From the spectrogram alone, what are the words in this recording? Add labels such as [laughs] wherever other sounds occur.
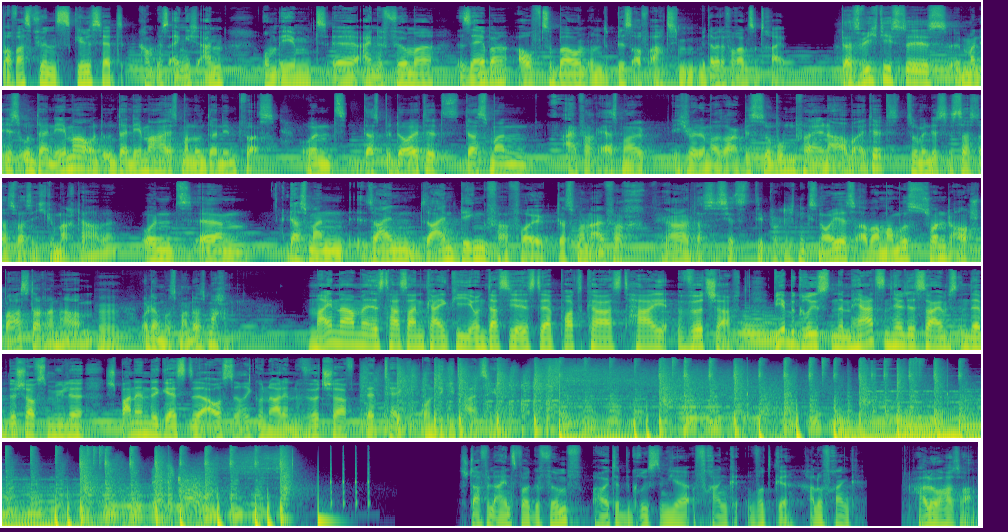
Auf was für ein Skillset kommt es eigentlich an, um eben äh, eine Firma selber aufzubauen und bis auf 80 Mitarbeiter voranzutreiben? Das Wichtigste ist, man ist Unternehmer und Unternehmer heißt, man unternimmt was. Und das bedeutet, dass man einfach erstmal, ich würde mal sagen, bis zum Umfallen arbeitet. Zumindest ist das das, was ich gemacht habe. Und ähm, dass man sein, sein Ding verfolgt, dass man einfach, ja, das ist jetzt wirklich nichts Neues, aber man muss schon auch Spaß daran haben hm. und dann muss man das machen. Mein Name ist Hassan Kaiki und das hier ist der Podcast High Wirtschaft. Wir begrüßen im Herzen Hildesheims in der Bischofsmühle spannende Gäste aus der regionalen Wirtschaft, der Tech- und Digitalszene. Staffel 1, Folge 5. Heute begrüßen wir Frank Wuttke. Hallo Frank. Hallo Hassan.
